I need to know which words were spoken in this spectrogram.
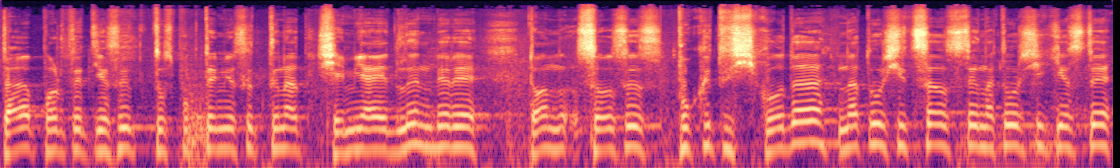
та портрет ясы туспуктем ясы тынат семья эдлен бере, тон сосыз пукытышкода натурщица осте, натурщик есте,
